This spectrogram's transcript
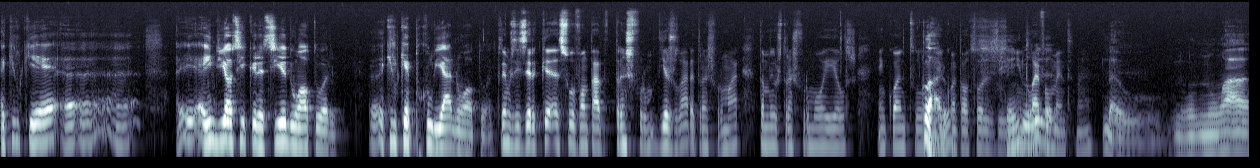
aquilo que é a, a, a, a idiosincrasia de um autor, aquilo que é peculiar no autor. Podemos dizer que a sua vontade de, de ajudar a transformar também os transformou a eles enquanto, claro, enquanto autores e indelevelmente. Não, é? não, não, não há.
